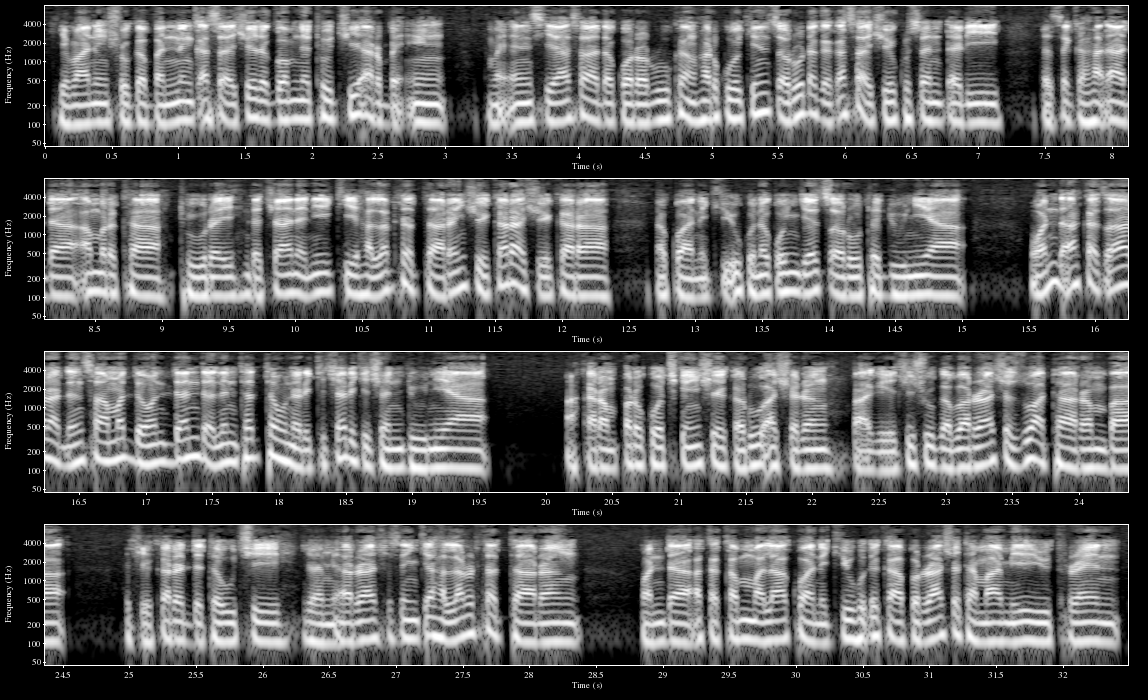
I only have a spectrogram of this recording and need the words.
Kimanin shugabannin ƙasashe da gwamnatoci arba'in kuma 'yan siyasa da ƙwararru kan harkokin tsaro daga ƙasashe kusan ɗari da suka hada da Amurka, Turai da China ne ke halartar taron shekara-shekara na kwanaki uku na ƙungiyar tsaro ta duniya. wanda aka tsara don samar da wani dandalin tattauna rikice-rikicen duniya. a karan farko cikin shekaru ashirin ba gayyaci shugaban rasha zuwa taron ba a shekarar da ta wuce jami'an rasha sun ki halartar taron wanda aka kammala kwanaki huɗu kafin rasha ta mamaye ukraine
